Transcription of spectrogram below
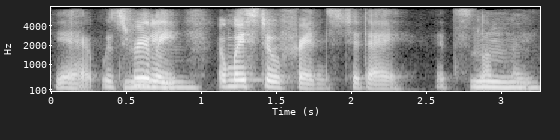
Yeah, it was really, mm. and we're still friends today. It's mm. lovely.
